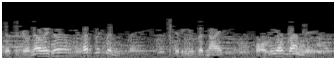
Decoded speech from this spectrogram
This is your narrator, Frederick Lindsley, bidding you good night for Rio Grande.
